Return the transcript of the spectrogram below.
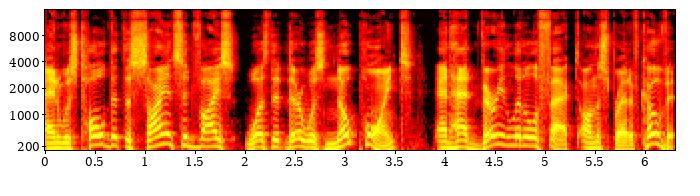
and was told that the science advice was that there was no point and had very little effect on the spread of COVID.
